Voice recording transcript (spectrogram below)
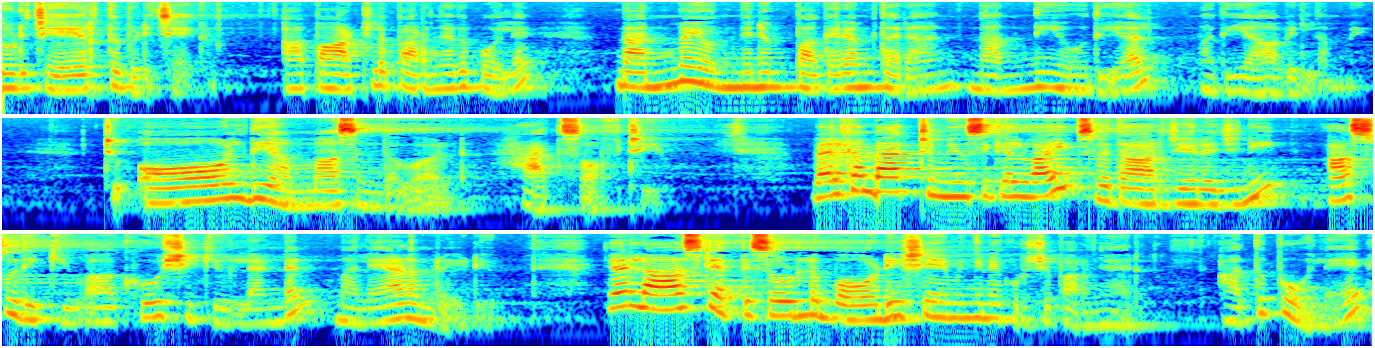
നെഞ്ചോട് ചേർത്ത് പിടിച്ചേക്കണം. ആ പാട്ടിൽ പറഞ്ഞതുപോലെ നന്മയൊന്നിനും പകരം തരാൻ നന്ദി ഓതിയാൽ മതിയാവില്ലമ്മേ. ടു ഓൾ ദി അമ്മാസ് in the world hats off to you welcome back to musical vibes with R J Rajani ആസ്വദിക്കൂ ആഘോഷിക്കൂ ലണ്ടൻ മലയാളം റേഡിയോ. ഞാൻ ലാസ്റ്റ് എപ്പിസോഡിൽ ബോഡി ഷേമിങ്ങിനെ കുറിച്ച് പറഞ്ഞായിരുന്നു. അതുപോലെ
